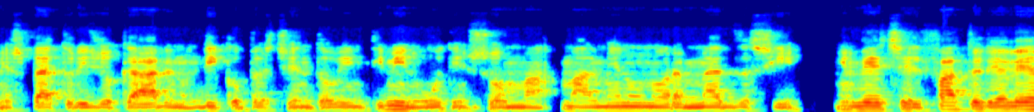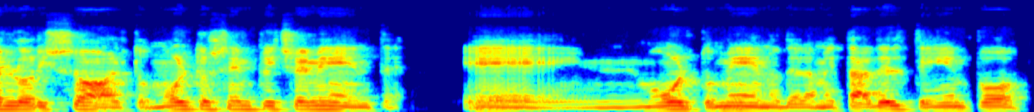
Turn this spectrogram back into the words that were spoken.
mi aspetto di giocare, non dico per 120 minuti, insomma, ma almeno un'ora e mezza sì. Invece il fatto di averlo risolto molto semplicemente e in molto meno della metà del tempo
